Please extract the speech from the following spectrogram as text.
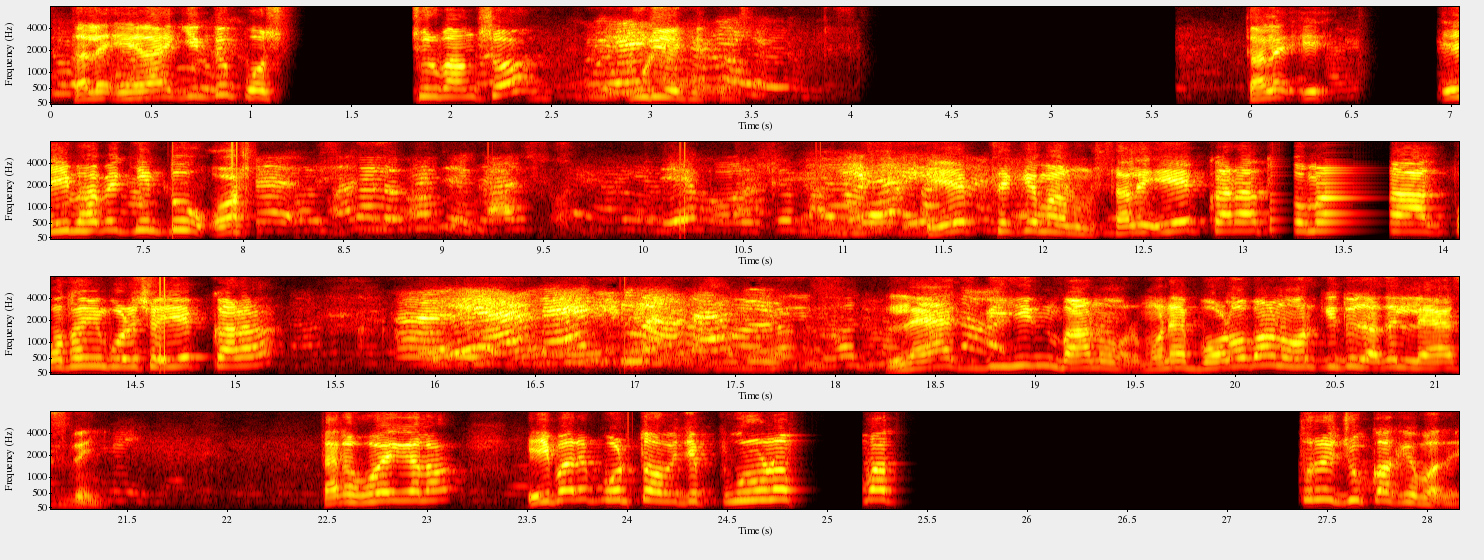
তাহলে এরাই কিন্তু পশুর মাংস পুড়িয়ে খেত। তাহলে এইভাবে কিন্তু এফ থেকে মানুষ। তাহলে এফ কারা? তোমরা প্রথমেই বলেছ এফ কারা? ল্যাজবিহীন বানর। মানে বড় বানর কিন্তু যাদের ল্যাজ নেই। তাহলে হয়ে গেল। এইবারে পড়তে হবে যে পুরনো পাথরের যুগ কাকে বলে?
